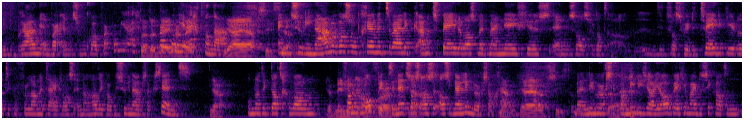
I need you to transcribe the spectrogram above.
met die bruine en, waar, en ze vroegen ook, waar kom je eigenlijk, Waar- kom je echt vandaan? Ja, ja, precies. En. In Suriname was op een gegeven moment, terwijl ik aan het spelen was met mijn neefjes. En zoals we dat. Dit was weer de tweede keer dat ik er voor lange tijd was. En dan had ik ook een Surinaams accent. ja. Omdat ik dat gewoon dat van hun oppikte. Net zoals ja. als, als ik naar Limburg zou gaan. Ja, ja, ja, dat precies. Dan Bij je Limburgse dat, eh, familie zou je ook, weet je. Maar dus ik had een.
